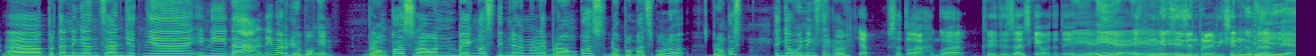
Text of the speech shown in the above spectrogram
eh, pertandingan selanjutnya ini, nah ini baru diomongin. Broncos lawan Bengals dimenangkan oleh Broncos 24-10. Broncos 3 winning streak loh. Yap, setelah gue criticize kayak waktu itu ya. Iya, iya, iya. Mid iya. season prediction gue bilang Iya.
